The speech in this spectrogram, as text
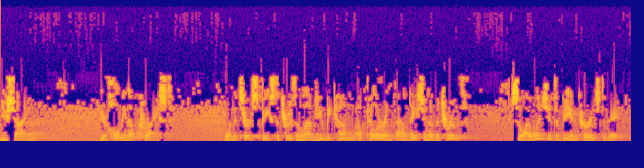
you shine. You're holding up Christ. When the church speaks the truth in love, you become a pillar and foundation of the truth. So I want you to be encouraged today.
